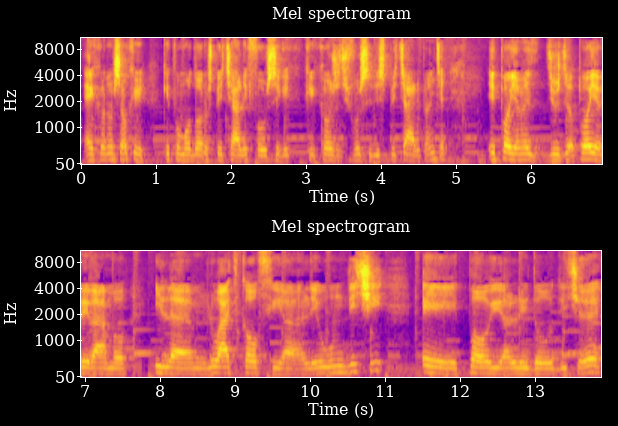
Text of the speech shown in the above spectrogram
Ecco, non so che, che pomodoro speciale fosse, che, che, cosa ci fosse di speciale. Pancetta. E poi, poi avevamo il um, white coffee alle 11 e poi alle 12 eh,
